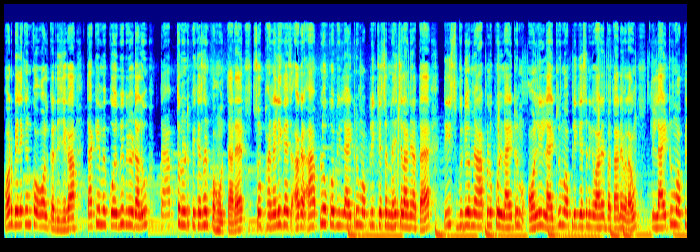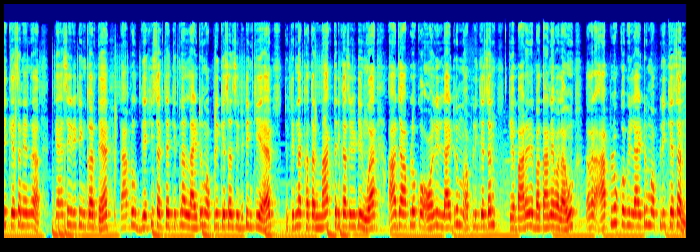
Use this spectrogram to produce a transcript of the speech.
और बेल आइकन को ऑल कर दीजिएगा ताकि मैं कोई भी वीडियो डालूं तो आप तो नोटिफिकेशन पहुँचता रहे। सो फाइनली गैस अगर आप लोग को भी लाइट रूम अप्लीकेशन नहीं चलाने आता है तो इस वीडियो में आप लोग को लाइट रूम ओनली लाइट रूम अप्लीकेशन के बारे में बताने वाला हूँ कि लाइट रूम अप्लीकेशन है ना कैसे एडिटिंग करते हैं तो आप लोग देख ही सकते हैं कितना लाइट रूम अप्लीकेशन से एडिटिंग किया है तो कितना खतरनाक तरीका से एडिटिंग हुआ है। आज आप लोग को ओनली लाइट रूम अप्लीकेशन के बारे में बताने वाला हूँ। तो अगर आप लोग को भी लाइट रूम अप्लीकेशन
